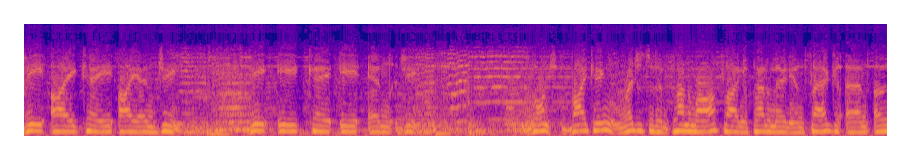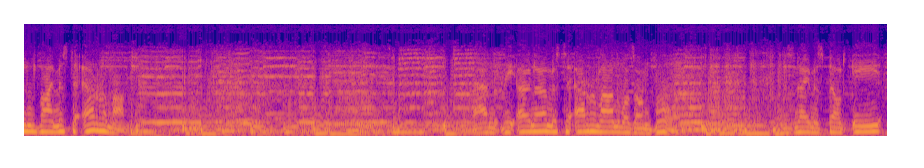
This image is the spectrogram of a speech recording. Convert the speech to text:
V-I-K-I-N-G, V-E-K-E-N-G. Launched Viking, registered in Panama, flying a Panamanian flag, and owned by Mr. Erreman. And the owner, Mr. Erreman, was on board name is spelled E-R-R-E-M-A-N.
